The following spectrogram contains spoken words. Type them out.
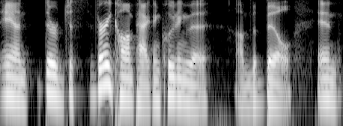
and they're just very compact, including the um, the bill. And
